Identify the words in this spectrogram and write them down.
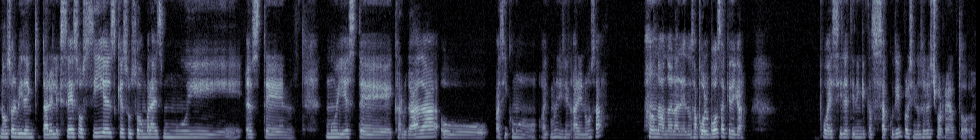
No se olviden quitar el exceso si es que su sombra es muy, este, muy, este, cargada o así como, ¿cómo le dicen? Arenosa. no, no, la arenosa, polvosa que diga. Pues sí le tienen que sacudir porque si no se les chorrea todo.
